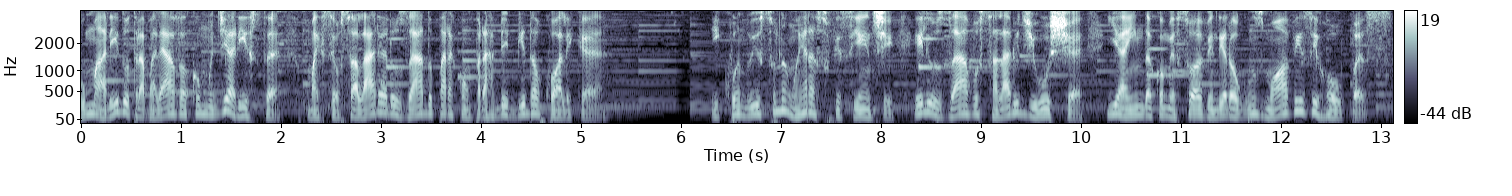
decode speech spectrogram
O marido trabalhava como diarista, mas seu salário era usado para comprar bebida alcoólica. E quando isso não era suficiente, ele usava o salário de Usha e ainda começou a vender alguns móveis e roupas.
